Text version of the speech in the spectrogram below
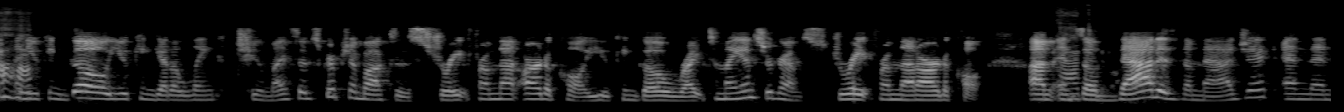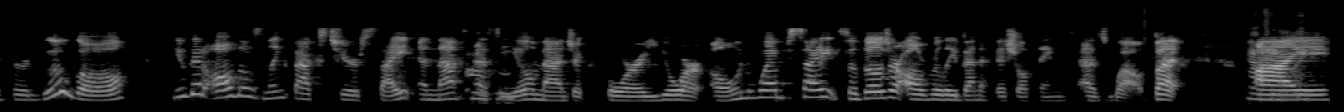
Uh-huh. and you can go you can get a link to my subscription boxes straight from that article. You can go right to my instagram straight from that article. Um, and so that is the magic. And then for google you get all those link backs to your site and that's Mhm. seo magic for your own website so those are all really beneficial things as well but Definitely. I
